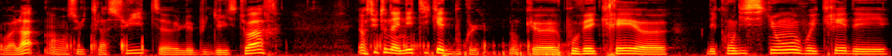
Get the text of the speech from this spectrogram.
voilà, ensuite la suite, euh, le but de l'histoire. Et ensuite on a une étiquette boucle. Donc euh, vous pouvez créer euh, des conditions, vous pouvez créer des,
